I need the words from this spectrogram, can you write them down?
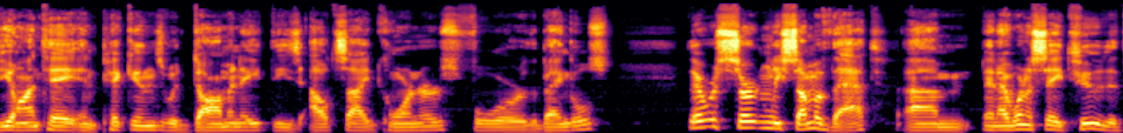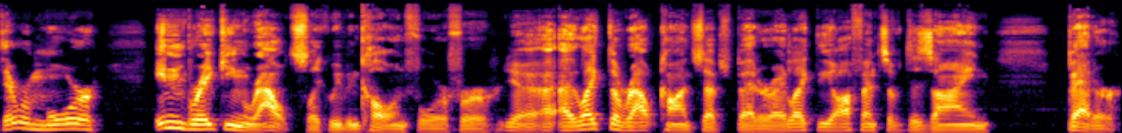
Diontae and Pickens would dominate these outside corners for the Bengals there was certainly some of that. Um, and I want to say too that there were more in breaking routes like we've been calling for. For yeah, I, I like the route concepts better. I like the offensive design better,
